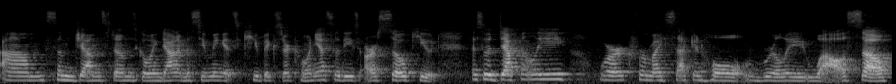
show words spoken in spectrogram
um, some gemstones going down. I'm assuming it's cubic zirconia, so these are so cute. This would definitely work for my second hole really well. So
